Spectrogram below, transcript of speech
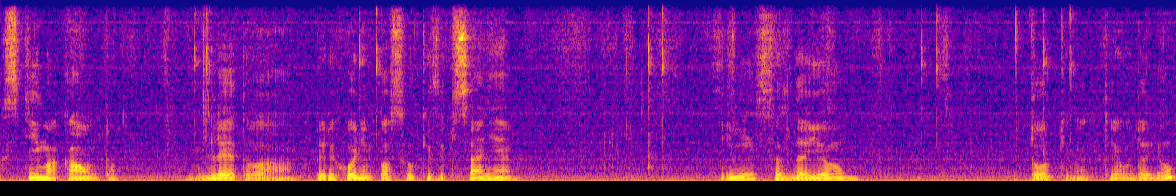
к Steam аккаунту. Для этого переходим по ссылке из описания и создаем токен. Это я удалю.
